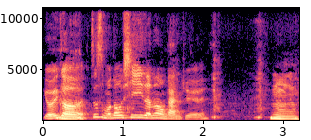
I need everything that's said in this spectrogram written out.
有一个、嗯、这什么东西的那种感觉。嗯。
